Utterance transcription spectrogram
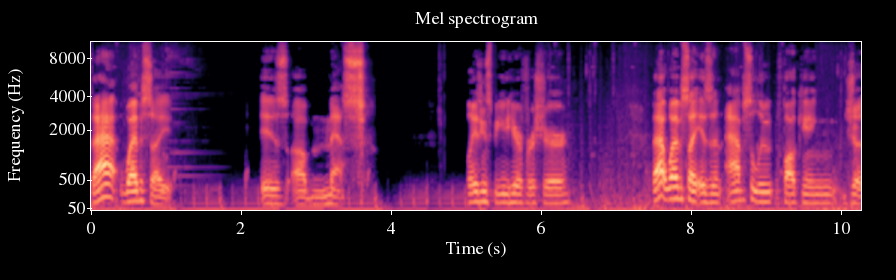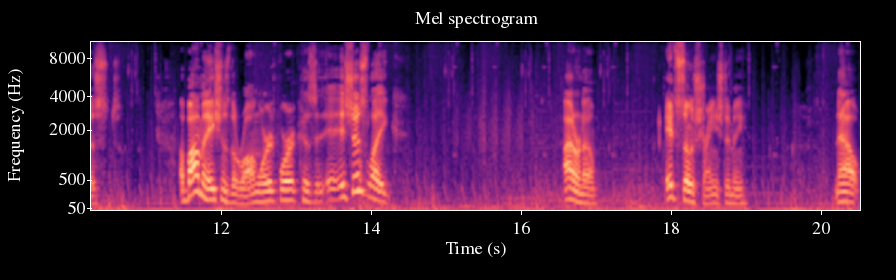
That website is a mess. Blazing speed here for sure. That website is an absolute fucking just abomination is the wrong word for it because it's just like I don't know. It's so strange to me. Now,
